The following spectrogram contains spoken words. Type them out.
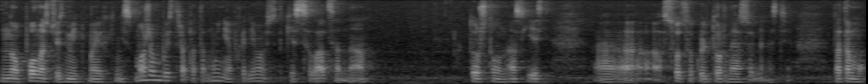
но полностью изменить мы их не сможем быстро, потому необходимо все-таки ссылаться на то, что у нас есть э, социокультурные особенности. Потому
